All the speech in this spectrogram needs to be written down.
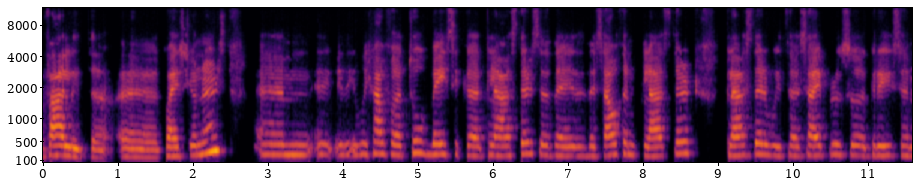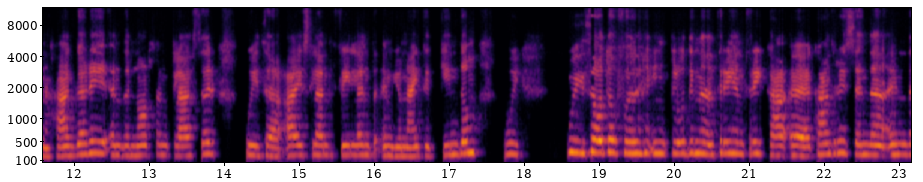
valid questionnaires. Um, we have uh, two basic uh, clusters, uh, the, the southern cluster, cluster with Cyprus, Greece and Hungary, and the northern cluster with Iceland, Finland and United Kingdom. We we thought of uh, including uh, three and three uh, countries and, and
